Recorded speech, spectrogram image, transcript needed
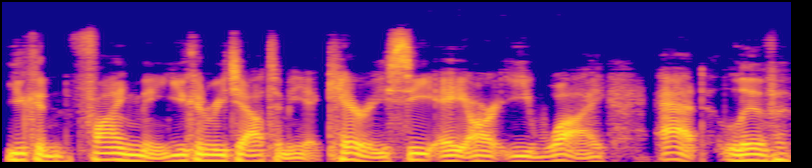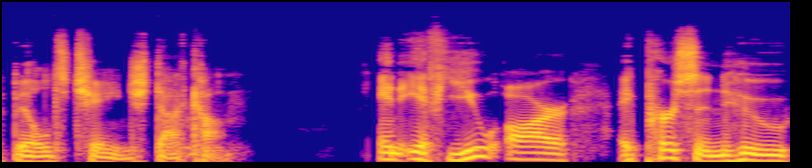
You can find me. You can reach out to me at Carey, C-A-R-E-Y, at livebuildchange.com. And if you are a person who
